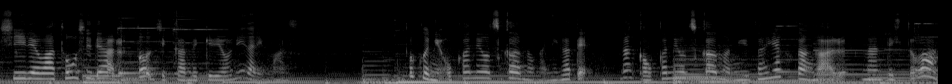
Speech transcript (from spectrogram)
仕入れは投資であると実感できるようになります。特にお金を使うのが苦手。なんかお金を使うのに罪悪感がある。なんて人は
